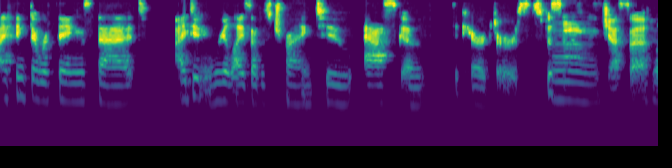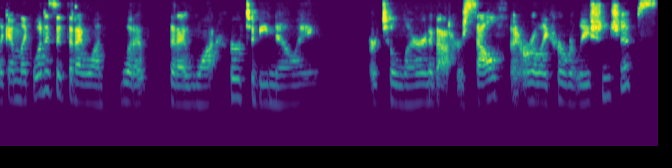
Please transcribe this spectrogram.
I think there were things that I didn't realize I was trying to ask of the characters, specifically mm. Jessa. Like, I'm like, what is it that I want, what I, that I want her to be knowing or to learn about herself or like her relationships?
